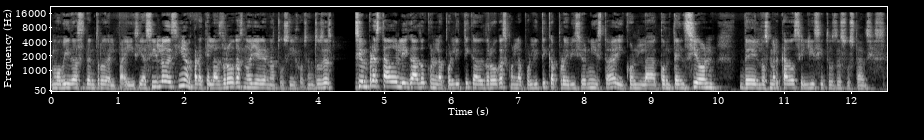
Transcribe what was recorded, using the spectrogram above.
movidas dentro del país. Y así lo decían, para que las drogas no lleguen a tus hijos. Entonces, siempre ha estado ligado con la política de drogas, con la política prohibicionista y con la contención de los mercados ilícitos de sustancias.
